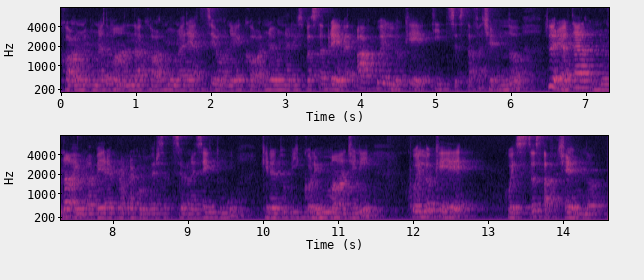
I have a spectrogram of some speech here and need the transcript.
con una domanda, con una reazione, con una risposta breve a quello che Tizio sta facendo, tu in realtà non hai una vera e propria conversazione, sei tu che nel tuo piccolo immagini quello che questo sta facendo.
